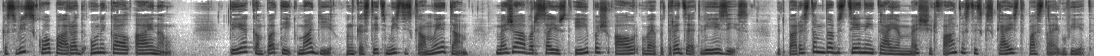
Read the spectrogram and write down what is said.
kas viss kopā rada unikālu ainavu. Tie, kam patīk maģija un kas tic mistiskām lietām, mežā var sajust īpašu auru vai pat redzēt vīzijas, bet parastam dabas cienītājam mežs ir fantastiski skaista pastaigu vieta.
